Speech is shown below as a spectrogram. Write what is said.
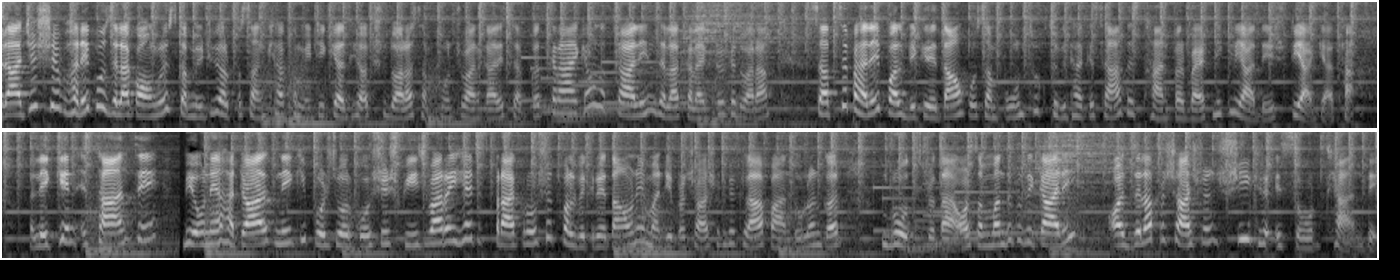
राजेश शिवहरे को जिला कांग्रेस कमेटी और अल्पसंख्यक कमेटी के अध्यक्ष द्वारा संपूर्ण जानकारी से अवगत कराया गया और तत्कालीन जिला कलेक्टर के द्वारा सबसे पहले फल विक्रेताओं को संपूर्ण सुख सुविधा के साथ स्थान पर बैठने के लिए आदेश दिया गया था। लेकिन स्थान से भी उन्हें हटाने की पुरजोर कोशिश की जा रही है। जिस पर आक्रोशित फल विक्रेताओं ने मंडी प्रशासन के खिलाफ आंदोलन कर विरोध जताया और संबंधित अधिकारी और जिला प्रशासन शीघ्र इस ओर ध्यान दे।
